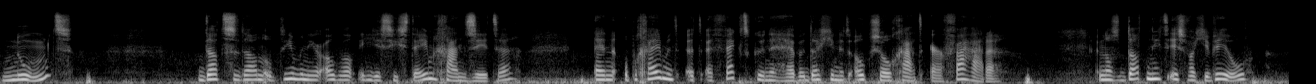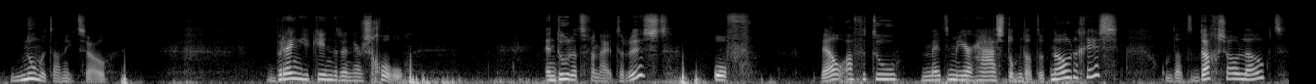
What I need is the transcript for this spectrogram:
noemt, dat ze dan op die manier ook wel in je systeem gaan zitten. En op een gegeven moment het effect kunnen hebben dat je het ook zo gaat ervaren. En als dat niet is wat je wil, noem het dan niet zo. Breng je kinderen naar school. En doe dat vanuit rust. Of wel af en toe met meer haast omdat het nodig is. Omdat de dag zo loopt.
